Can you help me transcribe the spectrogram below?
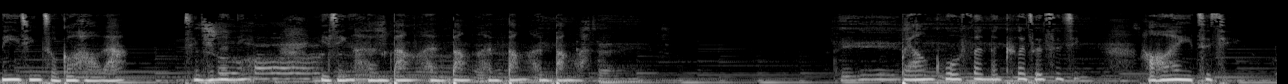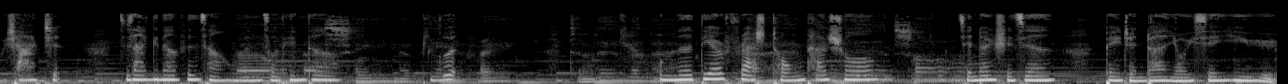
你已经足够好啦。今天的你已经很棒，很棒，很棒，很棒了。不要过分的苛责自己，好好爱自己。我是阿志，接下来跟大家分享我们昨天的评论。我们的 Dear Fresh 童他说，前段时间被诊断有一些抑郁，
